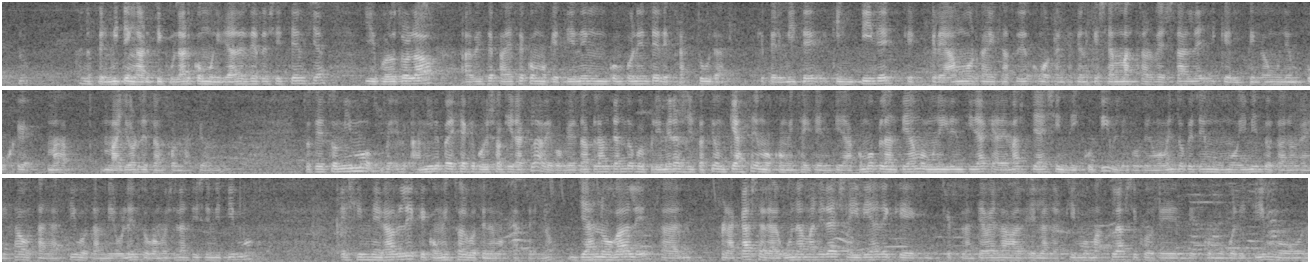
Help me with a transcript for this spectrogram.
nos permiten articular comunidades de resistencia y por otro lado a veces parece como que tienen un componente de fractura que permite, que impide que creamos organizaciones, organizaciones que sean más transversales y que tengan un empuje más, mayor de transformación. Entonces esto mismo, a mí me parecía que por eso aquí era clave, porque está planteando por primera situación qué hacemos con esta identidad, cómo planteamos una identidad que además ya es indiscutible, porque en el momento que tenemos un movimiento tan organizado, tan activo, tan violento como es el antisemitismo, es innegable que con esto algo tenemos que hacer, ¿no? Ya no vale, o fracasa de alguna manera esa idea de que, planteaba el, anarquismo más clásico de, de cosmopolitismo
